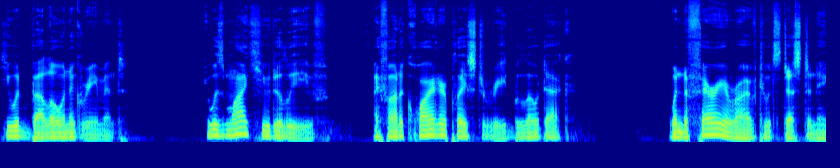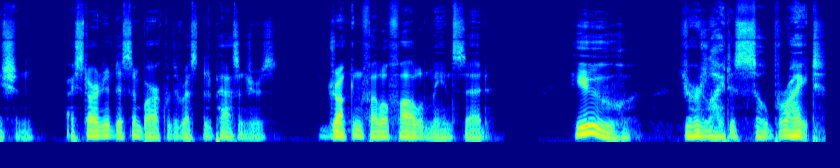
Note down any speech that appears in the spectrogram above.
he would bellow in agreement. It was my cue to leave. I found a quieter place to read below deck. When the ferry arrived to its destination, I started to disembark with the rest of the passengers. A drunken fellow followed me and said, You, your light is so bright.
